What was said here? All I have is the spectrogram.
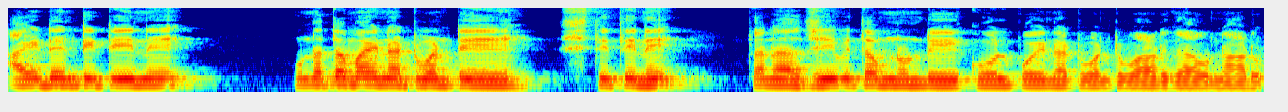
ఐడెంటిటీని ఉన్నతమైనటువంటి స్థితిని తన జీవితం నుండి కోల్పోయినటువంటి వాడుగా ఉన్నాడు.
